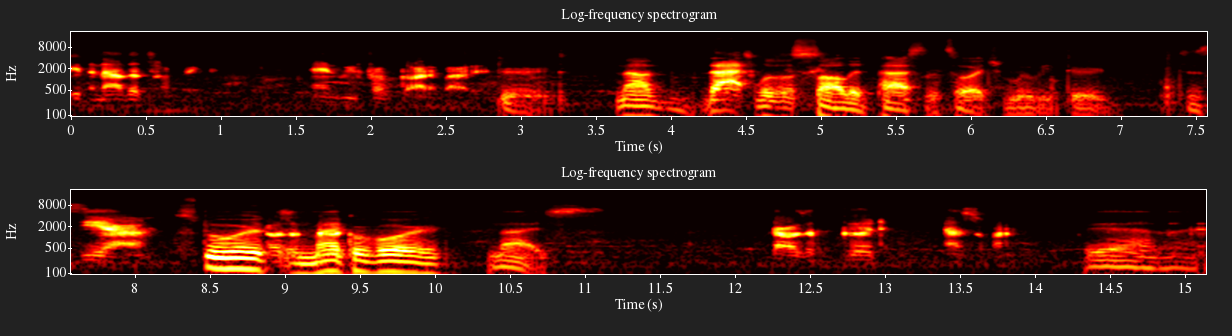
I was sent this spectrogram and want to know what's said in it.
in another topic, and we forgot about it. Dude. Now that was a solid pass the torch movie, dude. Just Yeah, Stewart That was a and McAvoy. Nice. that was a good answer, man. Yeah, man.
